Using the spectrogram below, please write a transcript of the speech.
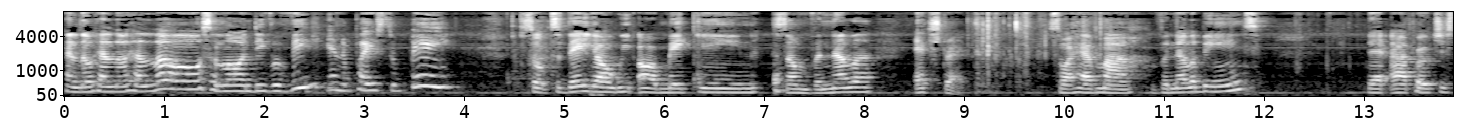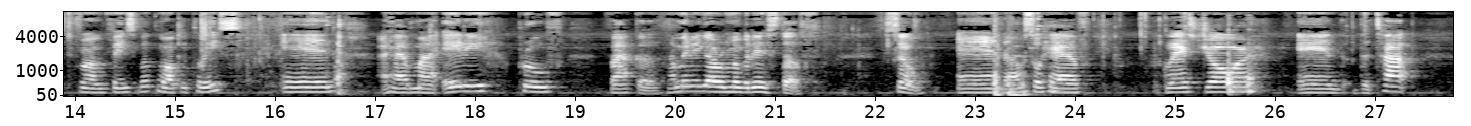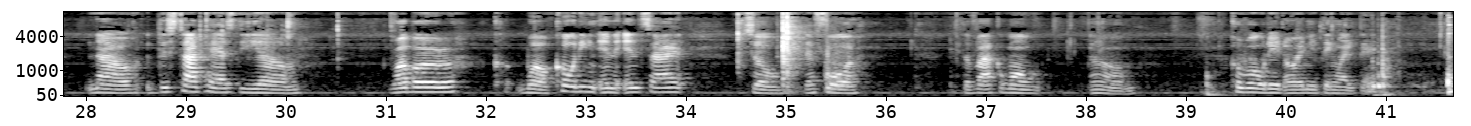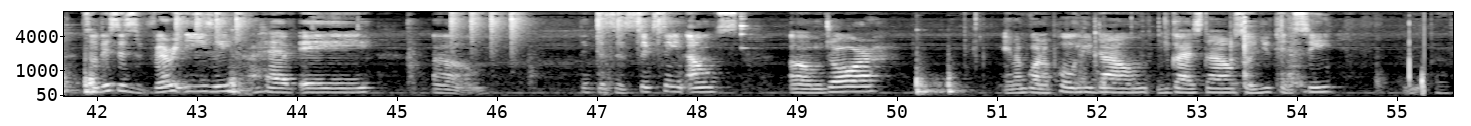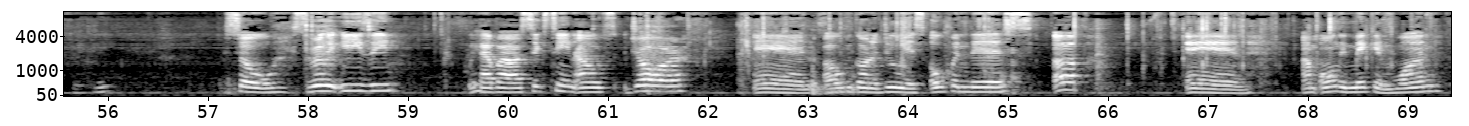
Hello, hello, hello. Salon Diva V in the place to be. So today, y'all, we are making some vanilla extract. So I have my vanilla beans that I purchased from Facebook Marketplace. And I have my 80 proof vodka. How many of y'all remember this stuff? So, and I also have a glass jar and the top. Now, this top has the um, rubber, well, coating in the inside. So, therefore, the vodka won't um, corrode it or anything like that. So, this is very easy. I have a, um, I think this is 16 ounce um, jar. And I'm going to pull you down, you guys down so you can see perfectly. So it's really easy. We have our 16 ounce jar and all we're gonna do is open this up and I'm only making one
